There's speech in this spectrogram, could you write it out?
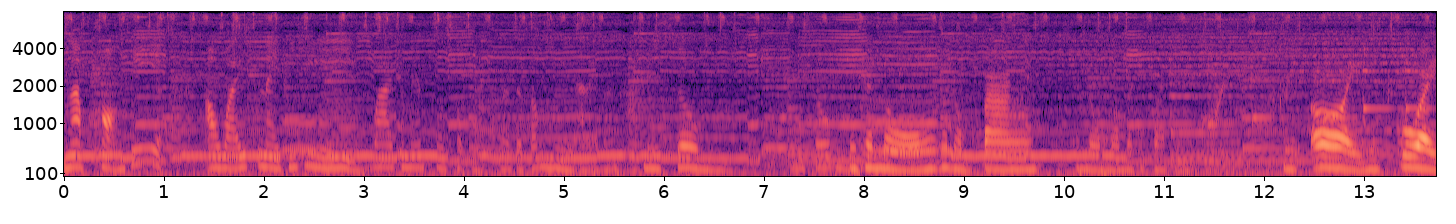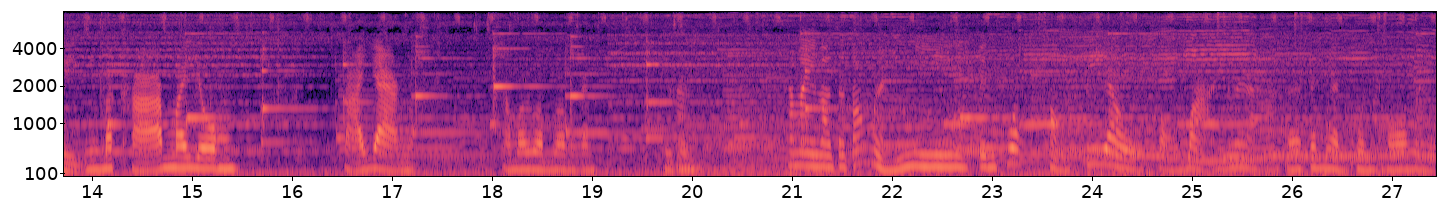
ำหรับของที่เอาไว้ในพิธีไหว้พระแม่โพธิ์ศพเนี่ยเราจะต้องมีอะไรบ้างคะมีส้ม มีส้มมีขนมขนมปัง ขนมมาปฏิบัติมีอ้อย มีกล้วย มีมะขามมะยมหลายอย่างเอามารวมรวมๆกันคือเป็นทำไมเราจะต้องเหมือนมีเป็นพวกของเปรี้ยวของหวานด้วยอะคะแล้วจะเหมือนคนท้องเลย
